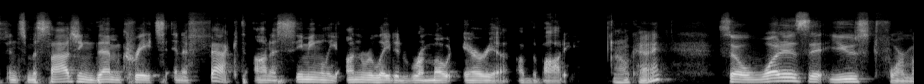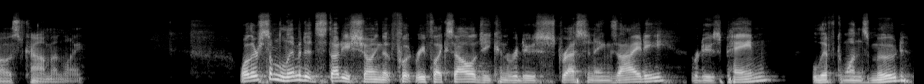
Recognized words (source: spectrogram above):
since massaging them creates an effect on a seemingly unrelated remote area of the body. Okay. So, what is it used for most commonly? Well, there's some limited studies showing that foot reflexology can reduce stress and anxiety, reduce pain, lift one's mood,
